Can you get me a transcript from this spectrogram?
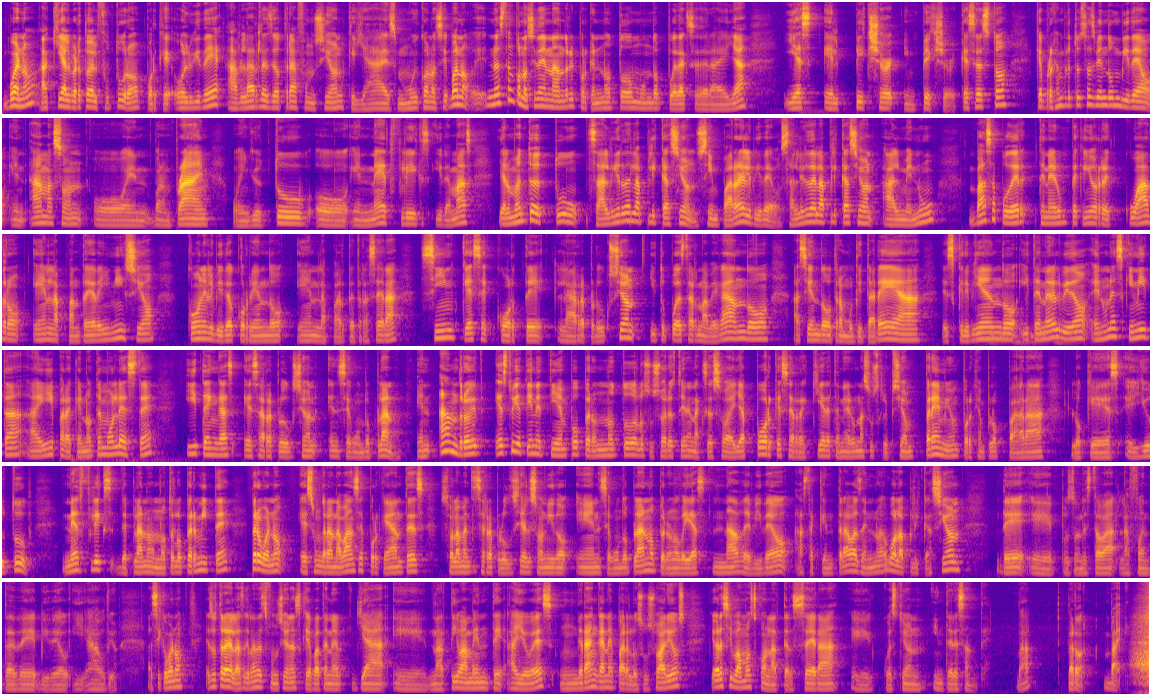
Bueno, aquí Alberto del futuro, porque olvidé hablarles de otra función que ya es muy conocida. Bueno, eh, no es tan conocida en Android porque no todo mundo puede acceder a ella. Y es el Picture in Picture. ¿Qué es esto? Que por ejemplo tú estás viendo un video en Amazon o en, bueno, en Prime o en YouTube o en Netflix y demás y al momento de tú salir de la aplicación sin parar el video, salir de la aplicación al menú, vas a poder tener un pequeño recuadro en la pantalla de inicio con el video corriendo en la parte trasera sin que se corte la reproducción y tú puedes estar navegando, haciendo otra multitarea, escribiendo y tener el video en una esquinita ahí para que no te moleste y tengas esa reproducción en segundo plano. En Android esto ya tiene tiempo, pero no todos los usuarios tienen acceso a ella porque se requiere tener una suscripción premium, por ejemplo, para lo que es eh, YouTube. Netflix de plano no te lo permite, pero bueno, es un gran avance porque antes solamente se reproducía el sonido en segundo plano, pero no veías nada de video hasta que entrabas de nuevo a la aplicación de eh, pues donde estaba la fuente de video y audio. Así que bueno, es otra de las grandes funciones que va a tener ya eh, nativamente iOS, un gran gane para los usuarios. Y ahora sí vamos con la tercera eh, cuestión interesante, ¿va? Perdón, bye.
